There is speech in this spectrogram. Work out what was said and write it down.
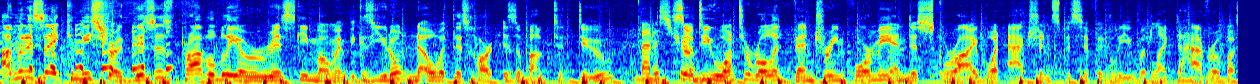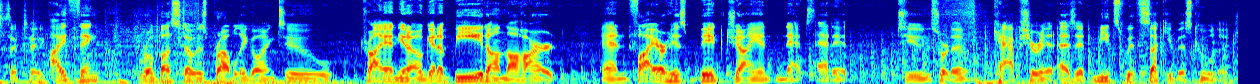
I'm gonna say, Camistro, this is probably a risky moment because you don't know what this heart is about to do. That is true. So, do you want to roll adventuring for me and describe what action specifically you would like to have Robusto take? I think Robusto is probably going to try and, you know, get a bead on the heart and fire his big giant net at it to sort of capture it as it meets with Succubus Coolidge.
